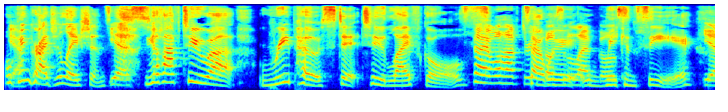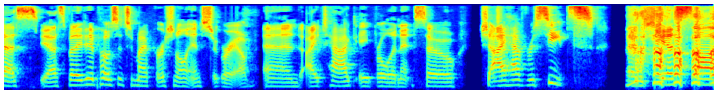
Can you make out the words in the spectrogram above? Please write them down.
well, Yeah. congratulations. Yes. You'll have to uh, repost it to Life Goals. I will have to so repost we, the live we goals. can see. Yes, yes, but I did post it to my personal Instagram, and I tagged April in it, so I have receipts, and she has saw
